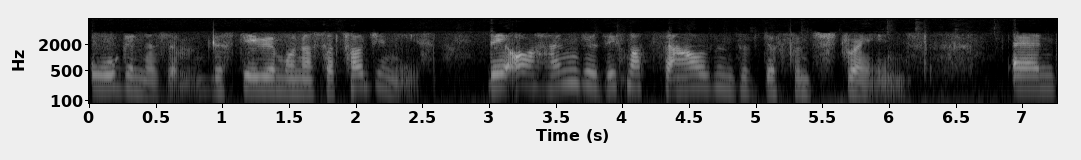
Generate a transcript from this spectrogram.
organism, Listeria monocytogenes, there are hundreds, if not thousands, of different strains. And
